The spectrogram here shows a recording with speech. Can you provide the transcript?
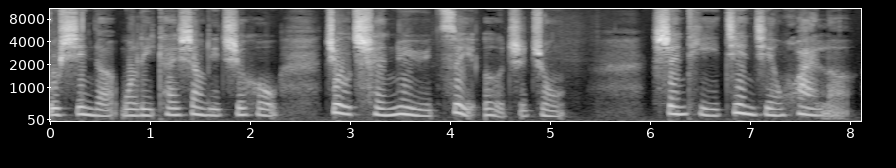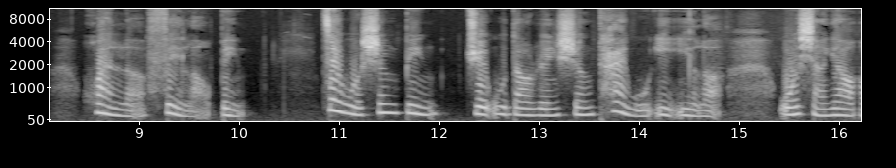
不幸的，我离开上帝之后，就沉溺于罪恶之中。身体渐渐坏了，患了肺痨病。在我生病、觉悟到人生太无意义了，我想要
